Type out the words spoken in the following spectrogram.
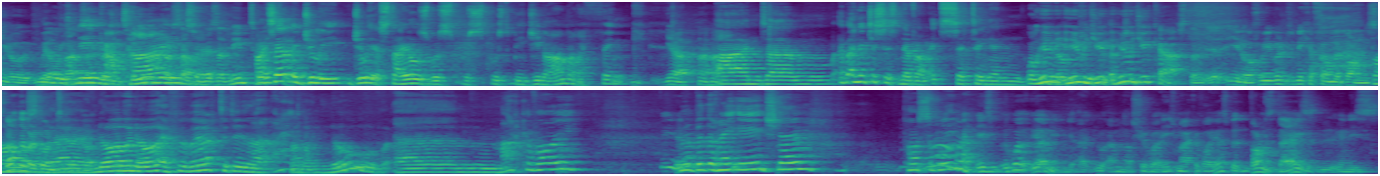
You know, Well, his that's name was or something. to There's a name But certainly. Julie, Julia Stiles was, was supposed to be Jean Armour, I think. Yeah. uh-huh. and um, and it just is never. It's sitting in. Well, who, you know, who would you who would you cast? Uh, You know, if we were to make a film with Burns, not that we're going Burns, to. uh, but- no, no. If we were to do that, I Uh-huh. don't know. Um, McAvoy, Yeah. maybe the right age now, possibly. Is- well, I mean, I'm not sure what age McAvoy is, but Burns dies when he's,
